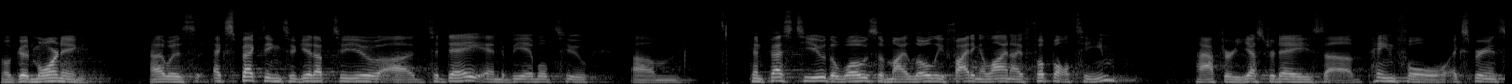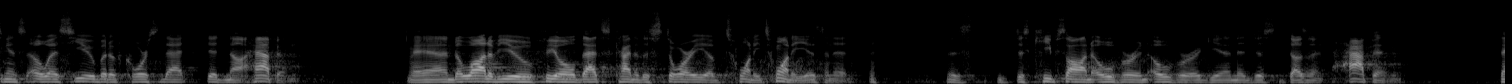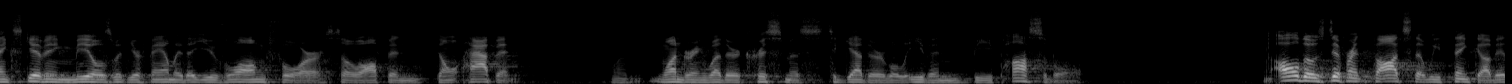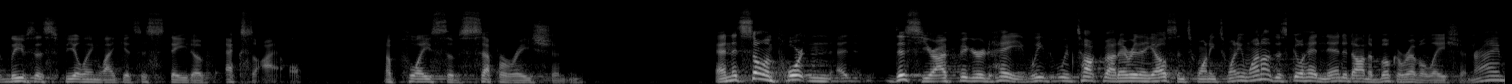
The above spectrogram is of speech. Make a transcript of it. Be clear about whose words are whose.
Speaker 1: Well, good morning. I was expecting to get up to you uh, today and to be able to um, confess to you the woes of my lowly Fighting Illini football team after yesterday's uh, painful experience against OSU, but of course that did not happen. And a lot of you feel that's kind of the story of 2020, isn't it? this just keeps on over and over again. It just doesn't happen. Thanksgiving meals with your family that you've longed for so often don't happen. We're wondering whether Christmas together will even be possible. All those different thoughts that we think of, it leaves us feeling like it's a state of exile, a place of separation. And it's so important this year, I figured, hey, we've, we've talked about everything else in 2020. Why not just go ahead and end it on the book of Revelation, right?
